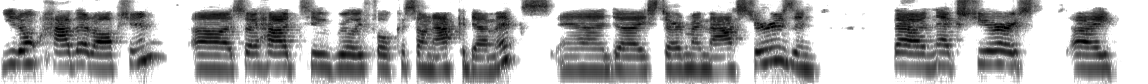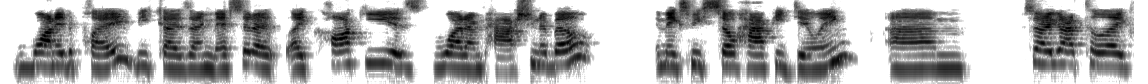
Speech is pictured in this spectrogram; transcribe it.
you don't have that option. Uh, so I had to really focus on academics, and I started my master's. And that next year, I, I wanted to play because I miss it. I like hockey is what I'm passionate about. It makes me so happy doing. Um, so I got to like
